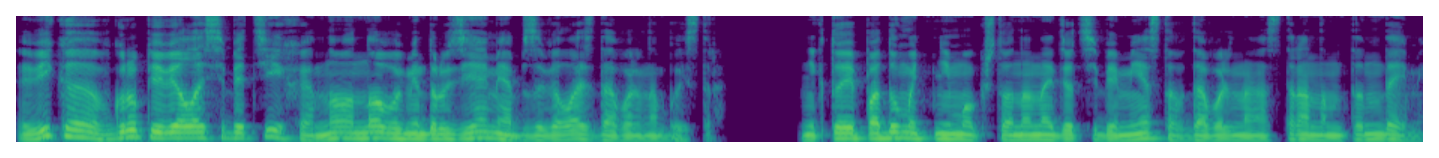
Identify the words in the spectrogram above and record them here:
Вика в группе вела себя тихо, но новыми друзьями обзавелась довольно быстро. Никто и подумать не мог, что она найдет себе место в довольно странном тандеме.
